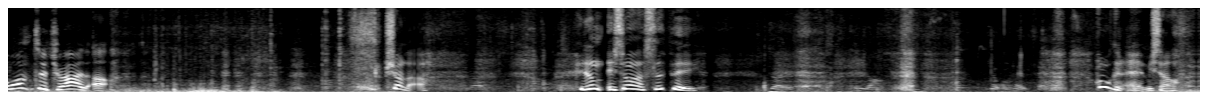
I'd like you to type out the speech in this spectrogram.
I want to try that. Shut up. It don't, it's not that slippy. I'm not gonna hurt myself.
